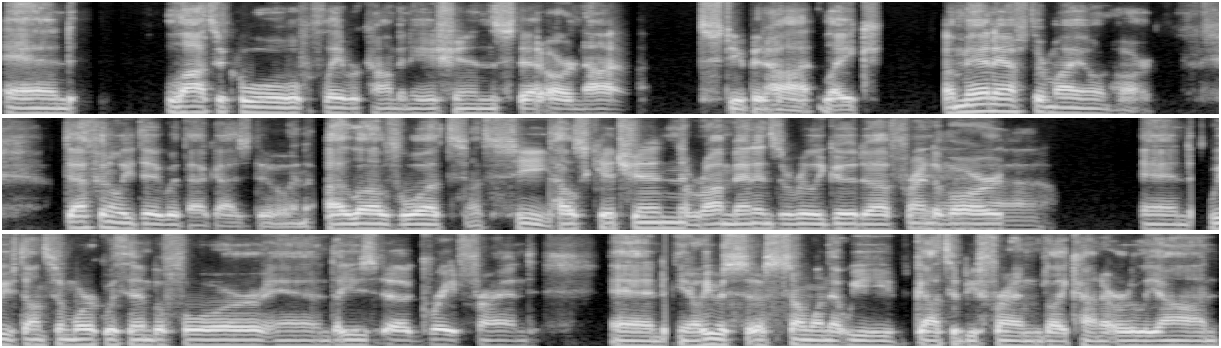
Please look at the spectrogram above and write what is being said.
and lots of cool flavor combinations that are not stupid hot like a man after my own heart. Definitely dig what that guy's doing. I love what let's see hell's kitchen. Ron menon's a really good uh, friend of ours. And we've done some work with him before and he's a great friend. And you know he was uh, someone that we got to befriend like kind of early on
